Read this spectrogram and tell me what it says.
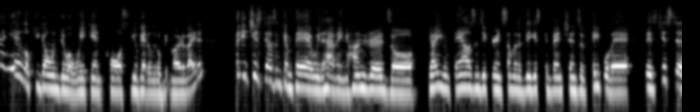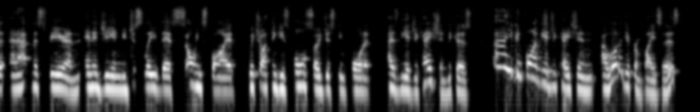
And yeah, look, you go and do a weekend course, you'll get a little bit motivated but it just doesn't compare with having hundreds or you know even thousands if you're in some of the biggest conventions of people there there's just a, an atmosphere and an energy and you just leave there so inspired which i think is also just important as the education because uh, you can find the education a lot of different places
